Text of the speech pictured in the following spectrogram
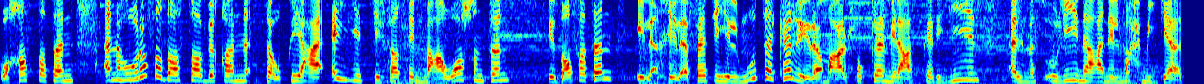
وخاصة أنه رفض سابقا توقيع أي اتفاق مع واشنطن إضافة إلى خلافاته المتكررة مع الحكام العسكريين المسؤولين عن المحميات.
